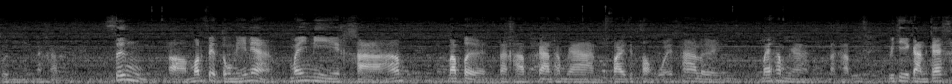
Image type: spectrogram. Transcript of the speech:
ตัวนี้นะครับ ซึ่งมอสเฟตตรงนี้เนี่ย ไม่มีขามาเปิดนะครับ การทำงานไฟ 12 โวลต์ S5 เลยไม่ทำงานนะครับ วิธีการแก้ไข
